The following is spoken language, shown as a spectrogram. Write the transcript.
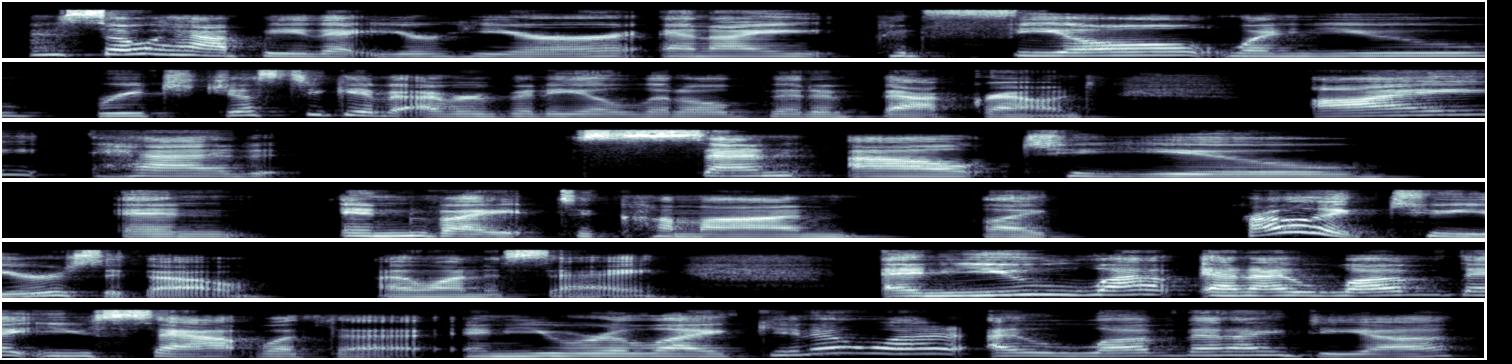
I'm so happy that you're here. And I could feel when you reached, just to give everybody a little bit of background, I had sent out to you an invite to come on like probably like two years ago, I want to say. And you love, and I love that you sat with it and you were like, you know what? I love that idea.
